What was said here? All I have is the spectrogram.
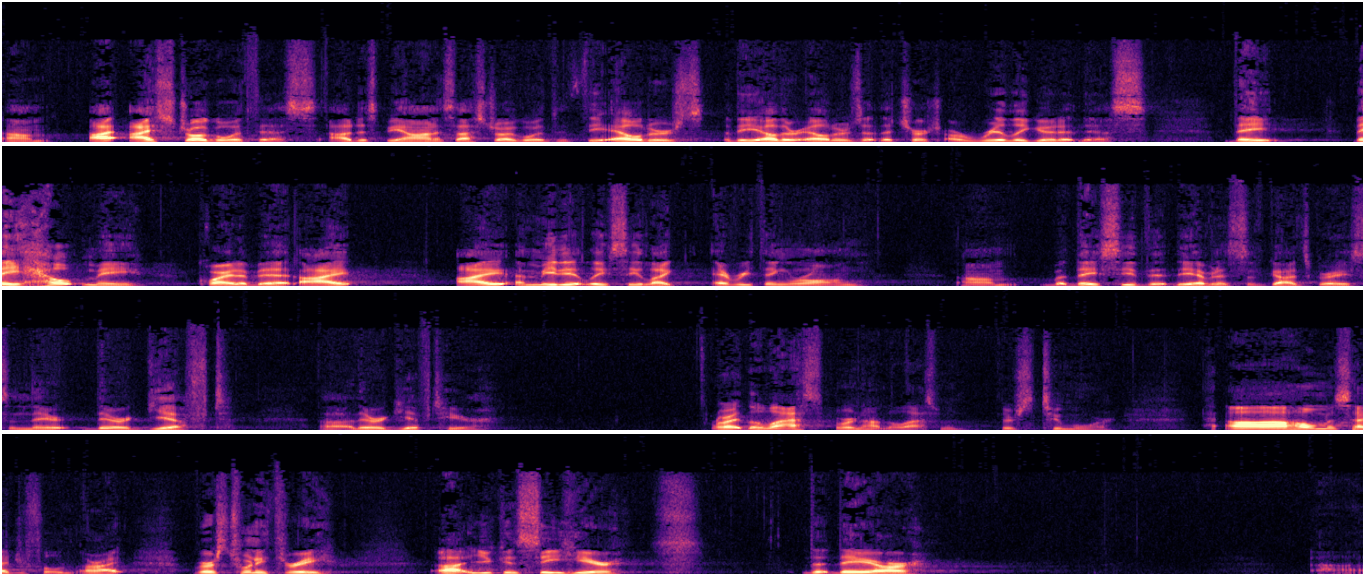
Um, I, I, struggle with this. I'll just be honest. I struggle with it. The elders, the other elders at the church, are really good at this. They they help me quite a bit. I I immediately see like everything wrong, um, but they see the, the, evidence of God's grace, and they're they're a gift. Uh, they're a gift here. All right, the last or not the last one. There's two more. Uh, homosexual. All right, verse twenty three. Uh, you can see here that they are. Uh,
